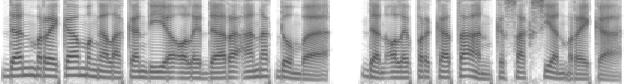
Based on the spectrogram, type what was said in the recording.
Dan mereka mengalahkan dia oleh darah anak domba, dan oleh perkataan kesaksian mereka.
